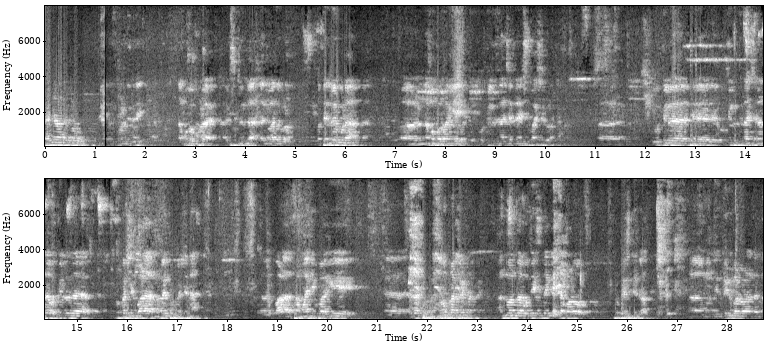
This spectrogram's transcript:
ಧನ್ಯವಾದಗಳು. ನಮಗೂ ಕೂಡ ಕಳಿಸಿದ್ರಿಂದ ಧನ್ಯವಾದಗಳು. ಮತ್ತೆಲ್ಲರೂ ಕೂಡ ನಮ್ಮ ಪರವಾಗಿ ವಕೀಲ ದಿನಾಚರಣೆ ಶುಭಾಶಯಗಳು. ವಕೀಲ ವಕೀಲ ದಿನಾಚರಣೆ ವಕೀಲರ ಪ್ರೊಫೆಷನ್ ಬಹಳ ಮೊಬೈಲ್ ಪ್ರೊಫೆಷನ್ ಬಹಳ ಸಾಮಾಜಿಕವಾಗಿ ನೋ ಪ್ರಾಫಿಟ್ ಅನ್ನುವಂತ ಉದ್ದೇಶದಿಂದ ಕೆಲಸ ಮಾಡೋ ಪ್ರೊಫೆಷನ್ ಇದು. ಮತ್ತೆ ಇದು ಬಂಡವಾಳ ಅಂತ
